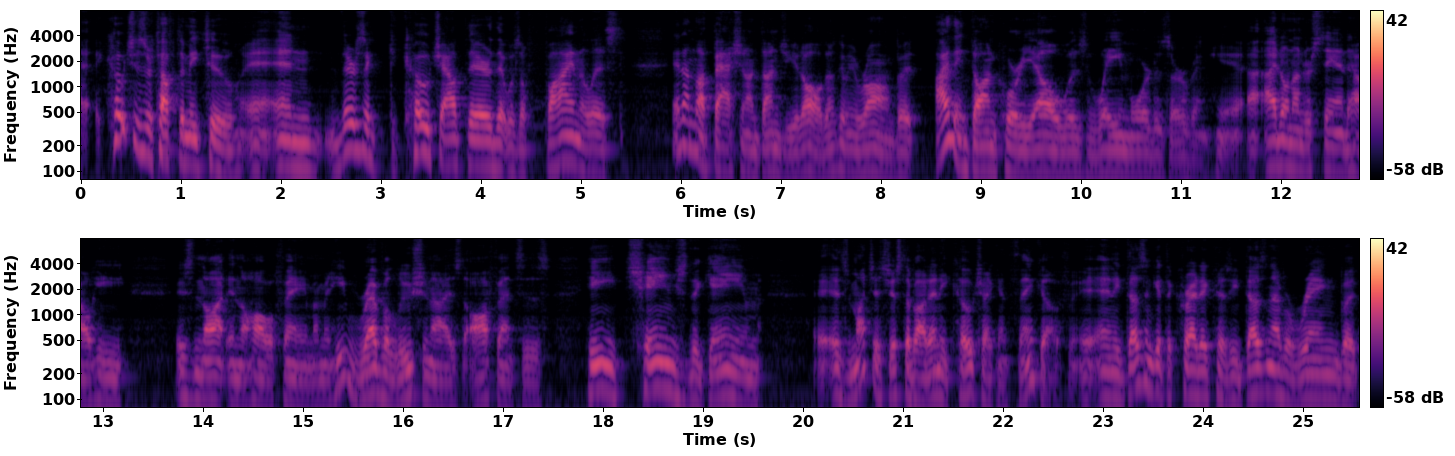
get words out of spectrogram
uh, coaches are tough to me too, and, and there's a coach out there that was a finalist, and I'm not bashing on Dungy at all. Don't get me wrong, but I think Don Coryell was way more deserving. I don't understand how he is not in the Hall of Fame. I mean, he revolutionized offenses he changed the game as much as just about any coach I can think of. And he doesn't get the credit because he doesn't have a ring. But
